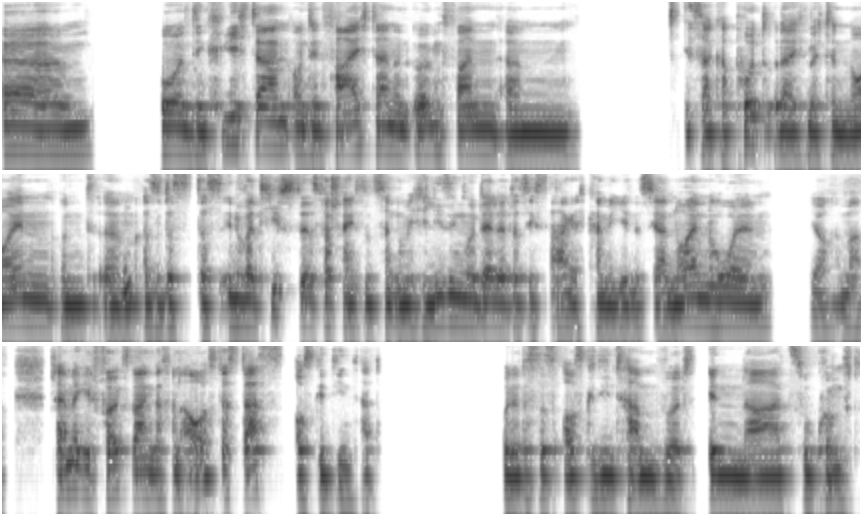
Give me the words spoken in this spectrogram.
Ähm, und den kriege ich dann und den fahre ich dann und irgendwann ähm, ist er kaputt oder ich möchte einen neuen. Und ähm, also das, das Innovativste ist wahrscheinlich sozusagen irgendwelche Leasingmodelle, dass ich sage, ich kann mir jedes Jahr einen neuen holen, wie auch immer. Scheinbar geht Volkswagen davon aus, dass das ausgedient hat. Oder dass das ausgedient haben wird in naher Zukunft.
